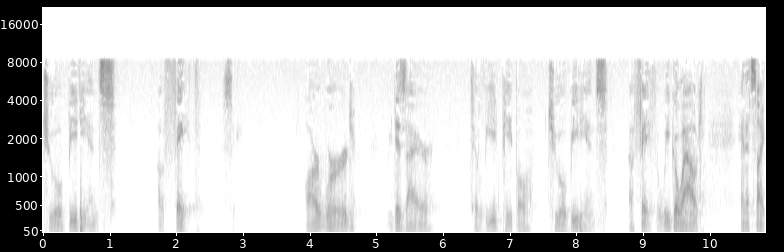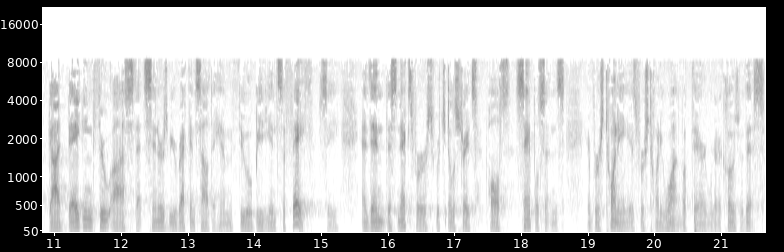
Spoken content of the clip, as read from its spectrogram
to obedience of faith. See, our word, we desire to lead people to obedience of faith. We go out and it's like God begging through us that sinners be reconciled to him through obedience of faith. See? And then this next verse, which illustrates Paul's sample sentence in verse 20, is verse 21. Look there, and we're going to close with this.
